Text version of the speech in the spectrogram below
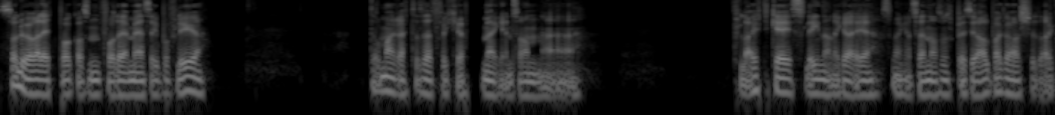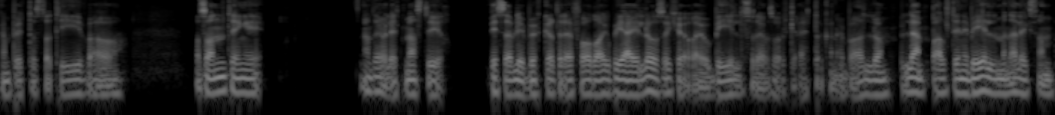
så lurer jeg litt på hvordan får det med seg på flyet. Da må jeg rett og slett få kjøpt meg en sånn eh, flightcase-lignende greie som jeg kan sende som spesialbagasje, der jeg kan putte stativer og, og, sånne ting i. Og det er jo litt mer styr. Hvis jeg blir booka til det foredraget på Geilo, så kjører jeg jo bil, så det er jo så greit, da kan jeg bare lempe alt inn i bilen, men det er liksom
